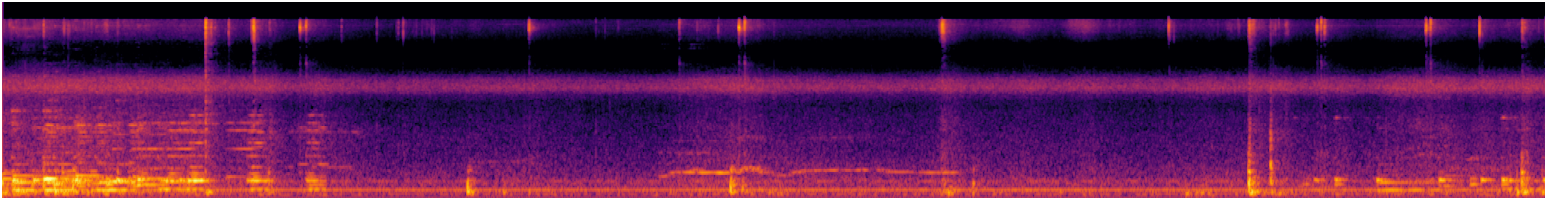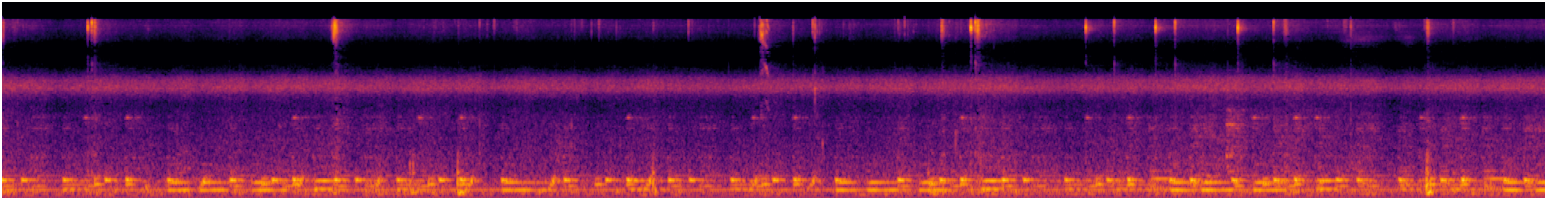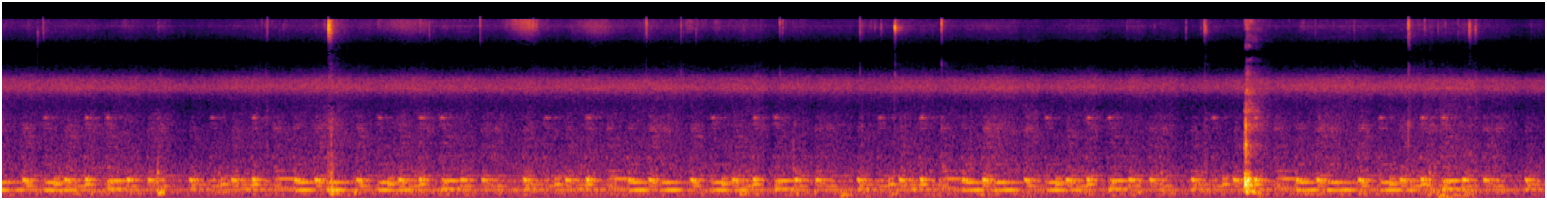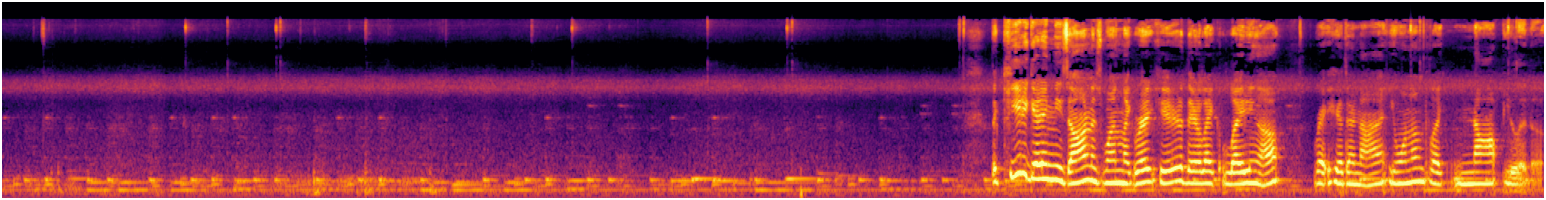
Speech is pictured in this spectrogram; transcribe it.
The key to getting these on is when like right here they're like lighting up. Right here they're not. You want them to like not be lit up.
